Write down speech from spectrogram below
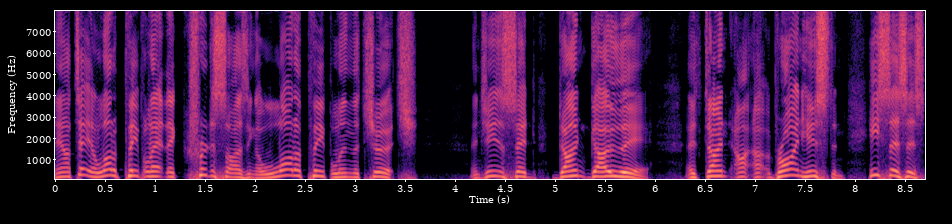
Now, I'll tell you, a lot of people out there criticizing a lot of people in the church. And Jesus said, don't go there. It's don't, uh, uh, Brian Houston, he says this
